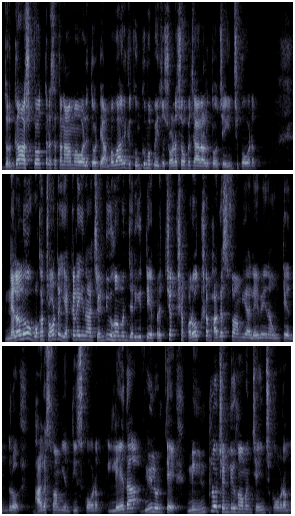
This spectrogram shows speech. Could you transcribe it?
దుర్గా అష్టోత్తర శతనామావళితోటి అమ్మవారికి కుంకుమ పీచు షోడశోపచారాలతో చేయించుకోవడం నెలలో ఒక చోట ఎక్కడైనా చండీ హోమం జరిగితే ప్రత్యక్ష పరోక్ష భాగస్వామ్యాలు ఏవైనా ఉంటే అందులో భాగస్వామ్యం తీసుకోవడం లేదా వీలుంటే మీ ఇంట్లో చండీ హోమం చేయించుకోవడం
